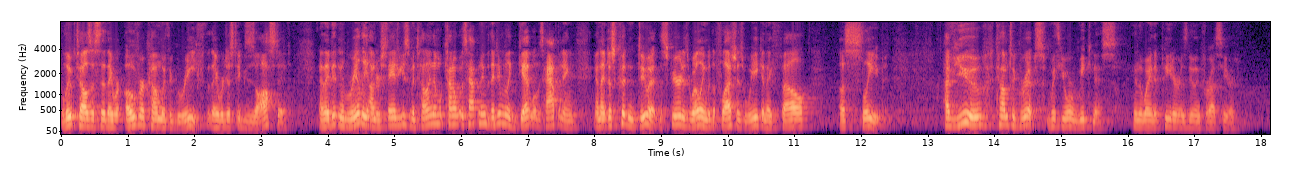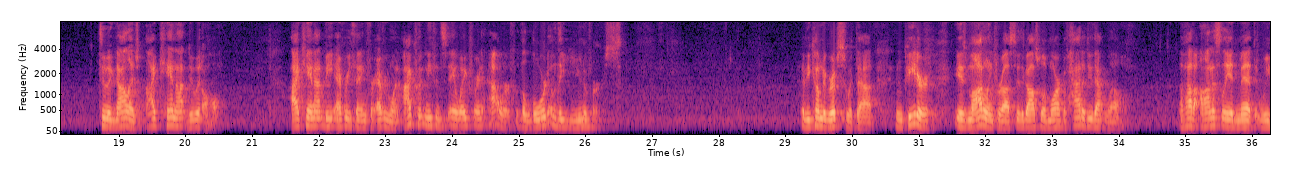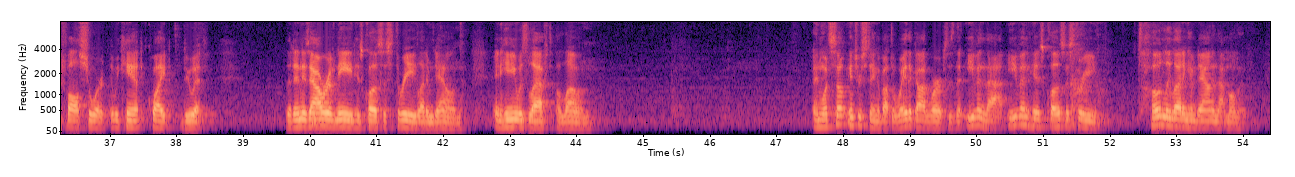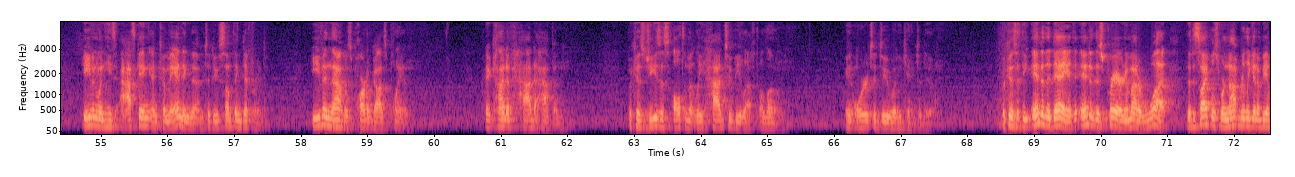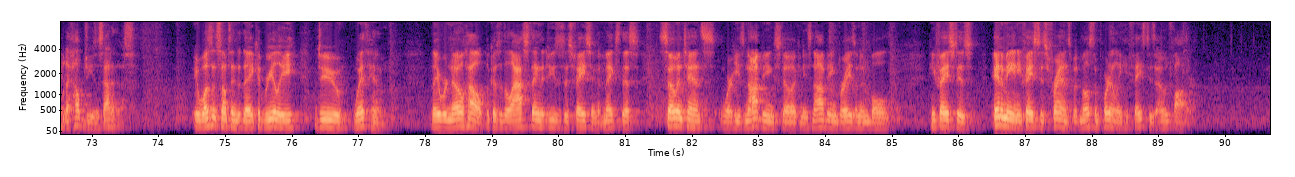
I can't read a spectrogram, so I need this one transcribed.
Luke tells us that they were overcome with grief, that they were just exhausted. And they didn't really understand. Jesus had been telling them what, kind of what was happening, but they didn't really get what was happening, and they just couldn't do it. The spirit is willing, but the flesh is weak, and they fell asleep. Have you come to grips with your weakness in the way that Peter is doing for us here? To acknowledge, I cannot do it all. I cannot be everything for everyone. I couldn't even stay awake for an hour for the Lord of the universe. Have you come to grips with that? And Peter is modeling for us through the Gospel of Mark of how to do that well, of how to honestly admit that we fall short, that we can't quite do it. That in his hour of need, his closest three let him down, and he was left alone. And what's so interesting about the way that God works is that even that, even his closest three, totally letting him down in that moment, even when he's asking and commanding them to do something different, even that was part of God's plan. It kind of had to happen because Jesus ultimately had to be left alone in order to do what he came to do. Because at the end of the day, at the end of this prayer, no matter what, the disciples were not really going to be able to help Jesus out of this. It wasn't something that they could really do with him. They were no help because of the last thing that Jesus is facing that makes this so intense, where he's not being stoic and he's not being brazen and bold. He faced his enemy and he faced his friends, but most importantly, he faced his own father.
